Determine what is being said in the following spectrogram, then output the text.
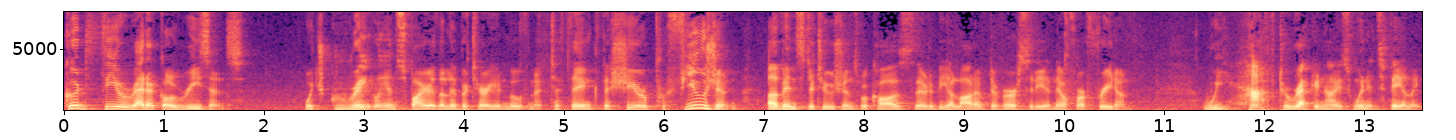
good theoretical reasons which greatly inspire the libertarian movement to think the sheer profusion of institutions will cause there to be a lot of diversity and therefore freedom. We have to recognize when it's failing.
